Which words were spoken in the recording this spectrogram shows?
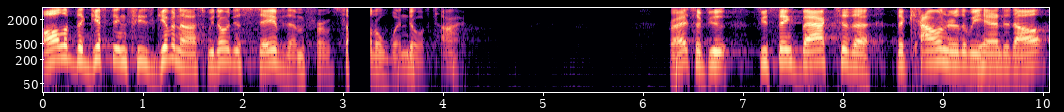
all of the giftings He's given us, we don't just save them for some little window of time. Right? So, if you, if you think back to the, the calendar that we handed out,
